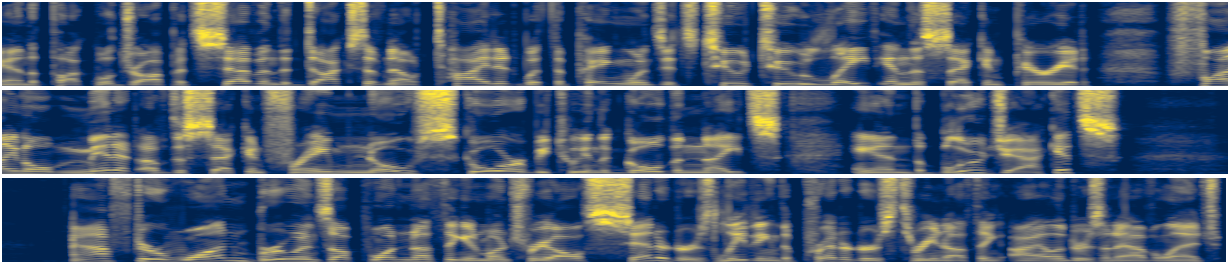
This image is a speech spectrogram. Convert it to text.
and the puck will drop at seven. The Ducks have now tied it with the Penguins. It's 2-2 late in the second period. Final minute of the second frame. No score between the Golden Knights and the Blue Jackets. After one, Bruins up 1 0 in Montreal. Senators leading the Predators 3 0. Islanders and Avalanche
